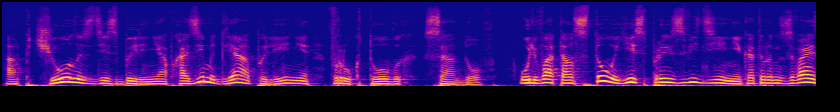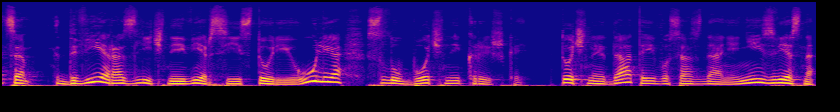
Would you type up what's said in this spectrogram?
а пчелы здесь были необходимы для опыления фруктовых садов. У Льва Толстого есть произведение, которое называется «Две различные версии истории Улья с лубочной крышкой». Точная дата его создания неизвестна,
